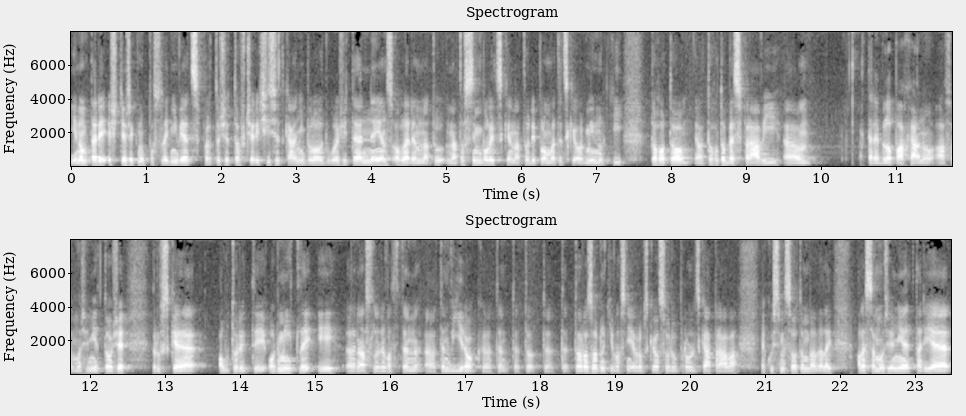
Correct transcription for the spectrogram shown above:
Jenom tady ještě řeknu poslední věc, protože to včerejší setkání bylo důležité nejen s ohledem na, tu, na to symbolické, na to diplomatické odmítnutí tohoto, tohoto bezpráví, které bylo pácháno a samozřejmě to, že ruské autority odmítly i e, následovat ten, e, ten výrok, e, ten, to, to, to, to rozhodnutí vlastně Evropského soudu pro lidská práva, jak už jsme se o tom bavili, ale samozřejmě tady je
